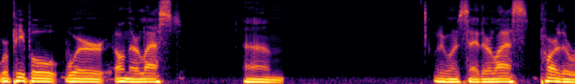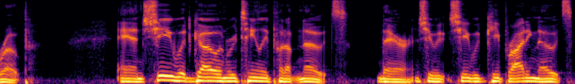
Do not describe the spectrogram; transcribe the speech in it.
where people were on their last, um, what do you want to say, their last part of the rope. And she would go and routinely put up notes there. And she would, she would keep writing notes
